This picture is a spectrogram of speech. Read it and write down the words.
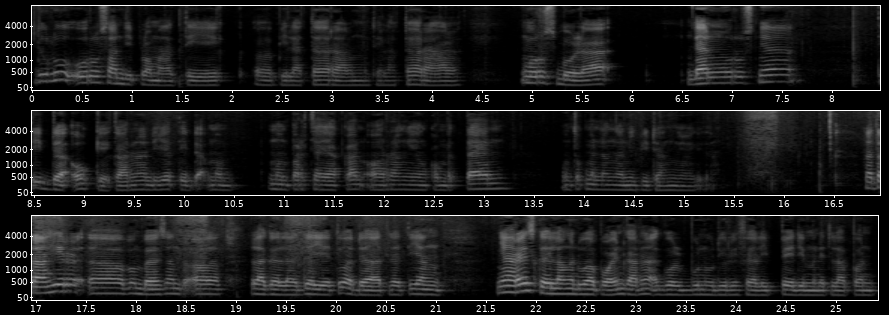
dulu urusan diplomatik eh, bilateral multilateral ngurus bola dan ngurusnya tidak oke okay, karena dia tidak mem mempercayakan orang yang kompeten untuk menangani bidangnya gitu. Nah terakhir e, pembahasan soal laga-laga yaitu ada atlet yang nyaris kehilangan dua poin karena gol bunuh diri Felipe di menit 81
